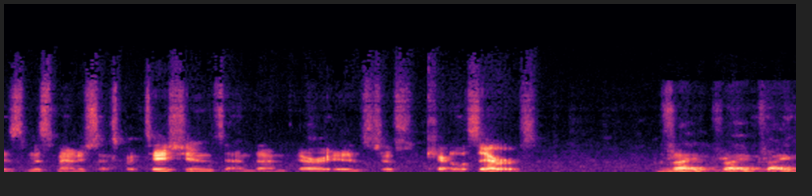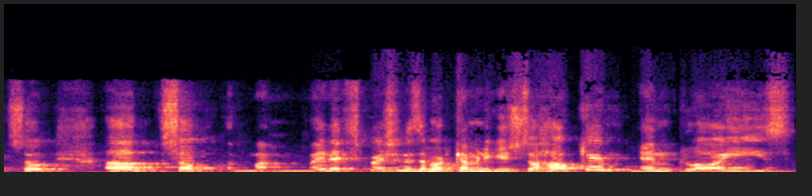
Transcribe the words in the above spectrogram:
is mismanaged expectations, and then there is just careless errors. Right, right, right. So, uh, so my, my, next question is about communication. So, how can employees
